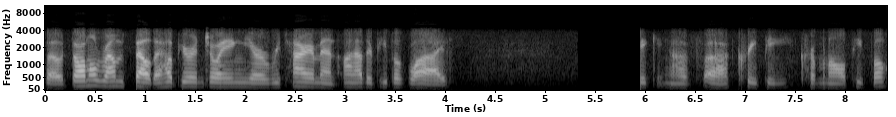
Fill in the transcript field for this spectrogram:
So, Donald Rumsfeld, I hope you're enjoying your retirement on other people's lives. Speaking of uh, creepy criminal people.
